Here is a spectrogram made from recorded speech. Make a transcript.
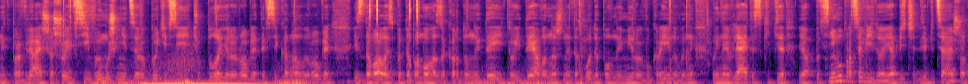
не відправляєш, а що, і всі вимушені це робити, і всі ютуб-блогери роблять, і всі канали роблять. І здавалось би, допомога за кордону йде, і то йде, а вона ж не доходить повною мірою в Україну. Ви не, ви не являєте, скільки. Я зніму про це відео. Я обіцяю, що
